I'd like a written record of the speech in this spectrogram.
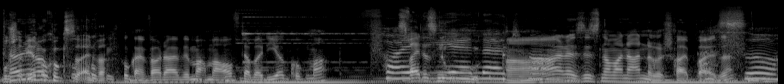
buchstabieren oder guckst du guck, einfach? Guck, ich guck einfach. Da, wir machen mal auf, da bei dir. Guck mal. Zweites ein U. Ah, das ist nochmal eine andere Schreibweise. So.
